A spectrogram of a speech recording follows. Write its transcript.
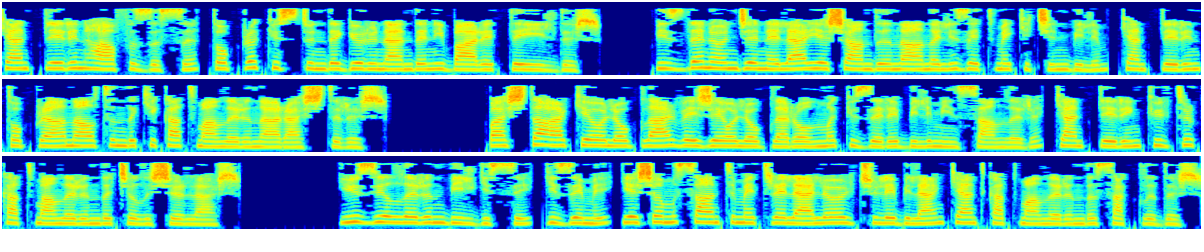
Kentlerin hafızası, toprak üstünde görünenden ibaret değildir. Bizden önce neler yaşandığını analiz etmek için bilim, kentlerin toprağın altındaki katmanlarını araştırır. Başta arkeologlar ve jeologlar olmak üzere bilim insanları, kentlerin kültür katmanlarında çalışırlar. Yüzyılların bilgisi, gizemi, yaşamı santimetrelerle ölçülebilen kent katmanlarında saklıdır.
